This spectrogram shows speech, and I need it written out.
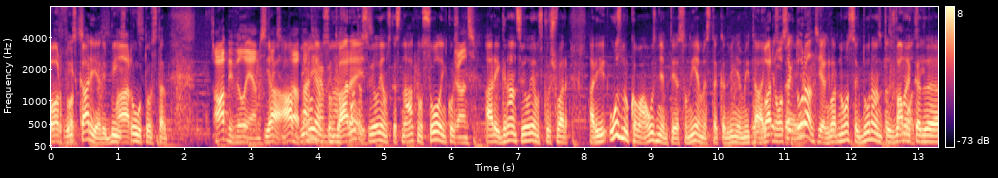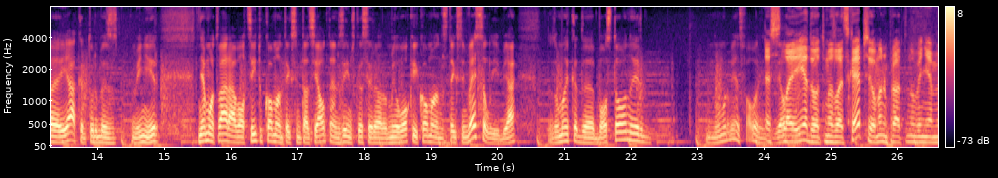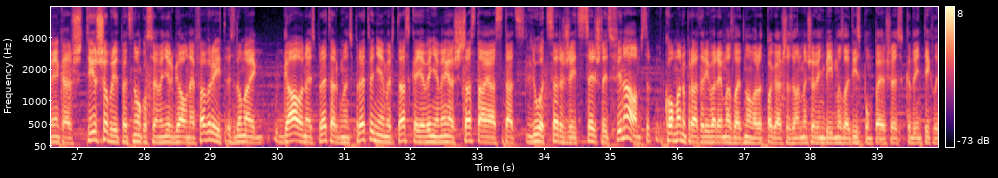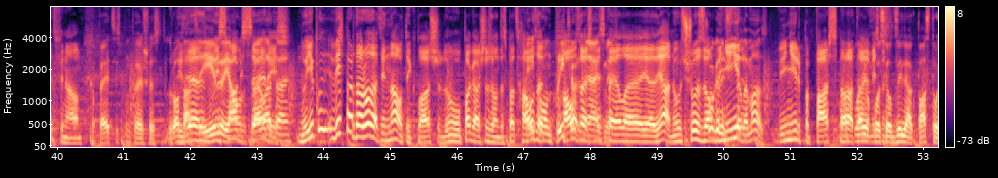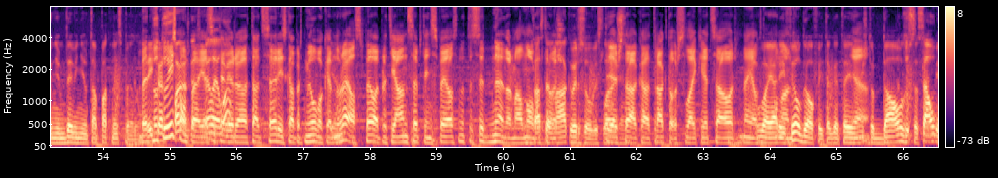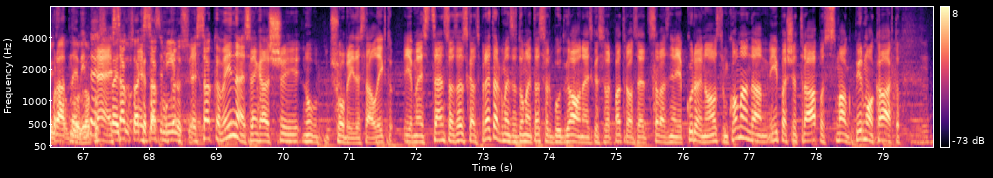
Bijis Smarts. tuvu tur starp Abi Viljams. Jā, abi Viljams un otrs Viljams, kas nāk no soliņa, kurš Grants. arī Grants Viljams, kurš var arī uzbrukumā uzņemties un iemest, kad viņam ir tā Un var iespēja. nosegt Durantu, ja grib. Var nosegt Durantu. Es domāju, ka, pamocīt. jā, ka tur bez viņa ir. Ņemot vērā vēl citu komandu, teiksim, tāds jautājums zīmes, kas ir ar Milwaukee komandas teiksim, veselību. Ja? Es domāju, ka eh, Bostona ir numur viens favorīts. Es, lai iedotu mazliet skepsi, jo, manuprāt, nu, viņiem vienkārši tīri šobrīd pēc noklusējuma viņi ir galvenie favorīti. Es domāju, galvenais pretarguments pret viņiem ir tas, ka, ja viņiem vienkārši sastājās tāds ļoti sarežģīts ceļš līdz finālam, ko, manuprāt, arī varēja mazliet novērot pagājušajā sezonā, man šeit viņi bija mazliet izpumpējušies, kad viņi tik līdz finālam. Kāpēc izpumpējušies? Rotācija ir spēlētāja. Nu, ja, vispār tā rotācija nav tik plaša. Nu, Pagājušā sezonā tas pats Hausers. Nespēlēja. Jā, nu, šo zonu viņi ir. Viņi ir pa pāris spēlētājiem. Plēsofos jau dziļāk pa astoņiem, deviņiem tāpat nespēlē. Bet nu, Ričards tu pagājušajā gadā izpumpējies, ja tev ir tādas sērijas kā pret Milvokiem. Nu, reāli spēlē pret Jānu septiņas spēles. Nu, tas ir nenormāli Tas tev nopietni. nāk virsū visu laiku. Tieši tā, kā traktors laika iet cauri. Vai arī. Filadelfija tagad te, viņš tur daudz. Tu tavuprāt nevinēsi? Nē, es tu saku, saki, es saku, ka, es saku, ka vinnēs vienkārši nu, šobrīd es tā liktu. Ja mēs censtos atrast kādus pretargumentus, es domāju, tas var būt galvenais, kas var patraucēt savā ziņā jebkurai no austrumu komandām, īpaši ja trāpus smagu pirmo kārtu.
